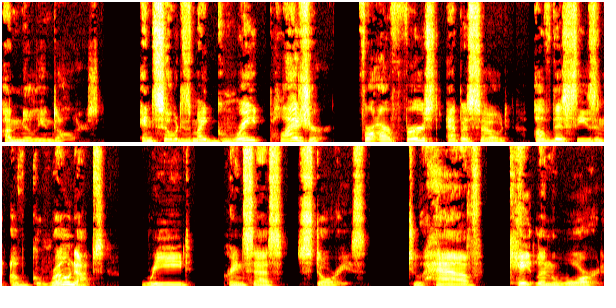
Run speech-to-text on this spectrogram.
a million dollars. And so it is my great pleasure for our first episode of this season of Grown Ups Read Princess Stories to have Caitlin Ward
